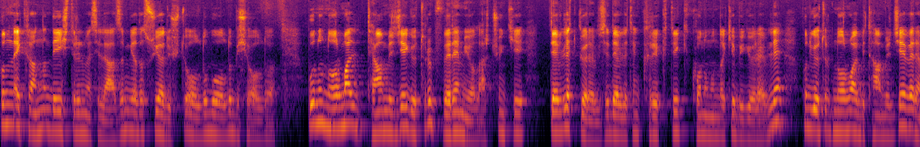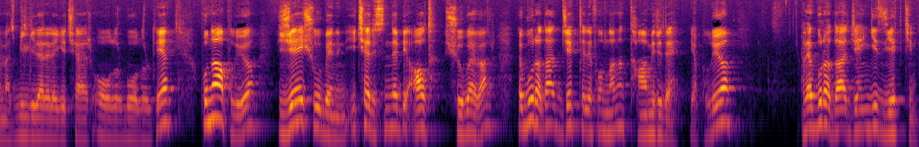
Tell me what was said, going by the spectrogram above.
Bunun ekranının değiştirilmesi lazım ya da suya düştü, oldu, bu oldu, bir şey oldu. Bunu normal tamirciye götürüp veremiyorlar. Çünkü devlet görevlisi, devletin kritik konumundaki bir görevli bunu götürüp normal bir tamirciye veremez. Bilgiler ele geçer, o olur, bu olur diye. Bu ne yapılıyor? J şubenin içerisinde bir alt şube var ve burada cep telefonlarının tamiri de yapılıyor. Ve burada Cengiz Yetkin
